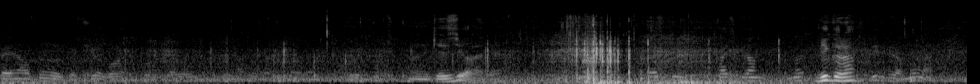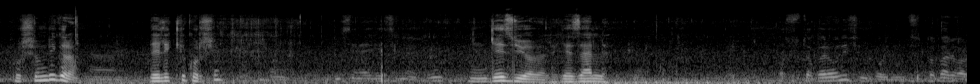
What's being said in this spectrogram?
Kayanın altına doğru kaçıyor. Var. Yani Geziyorlar ya. Kaç, kaç gram? Bir gram. Bir gram değil mi? Kurşun bir gram. Ha, Delikli kurşun. bir geçirmiyor? Hı, Geziyor böyle. Gezerli. O stoperi onun için mi koydun? Stoper var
